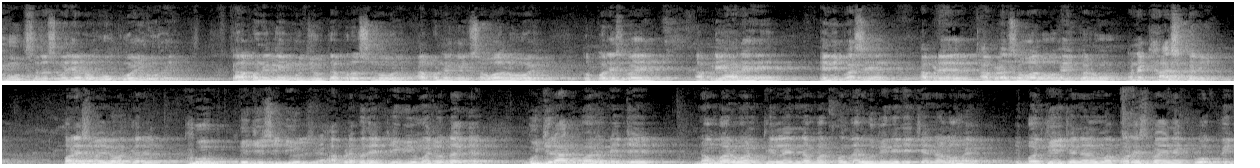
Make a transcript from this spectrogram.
ખૂબ સરસ મજાનો મોકો આવ્યો હોય. કે આપણને કંઈ મૂંઝવતા પ્રશ્નો હોય, આપણને કંઈ સવાલો હોય, તો પરેશભાઈ આપણી હારે હે. એની પાસે આપણે આપણા સવાલો હોય કરવું અને ખાસ કરી. પરેશભાઈનો અત્યારે ખૂબ બીજી શિડ્યુલ છે. આપણે બધા ટીવીમાં જોતા કે ગુજરાતભરની જે નંબર વનથી લઈને નંબર પંદર સુધીની જે ચેનલો હોય, એ બધી ચેનલમાં પરેશભાઈને કોક બી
